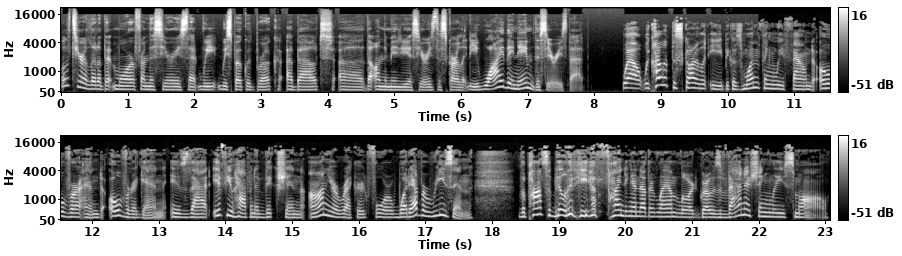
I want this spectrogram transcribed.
Well, let's hear a little bit more from the series that we, we spoke with Brooke about uh, the On the Media series, The Scarlet E. Why they named the series that? Well, we call it the Scarlet E because one thing we found over and over again is that if you have an eviction on your record for whatever reason, the possibility of finding another landlord grows vanishingly small.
